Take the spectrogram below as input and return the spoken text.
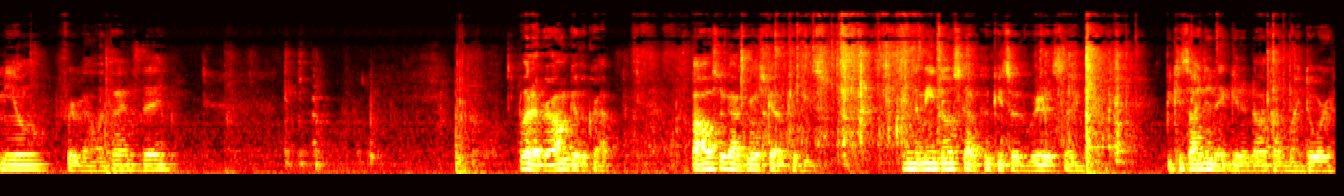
meal for Valentine's Day. Whatever, I don't give a crap. But I also got Girl Scout cookies. And to me, Girl Scout cookies are the weirdest thing. Because I didn't get a knock on my door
